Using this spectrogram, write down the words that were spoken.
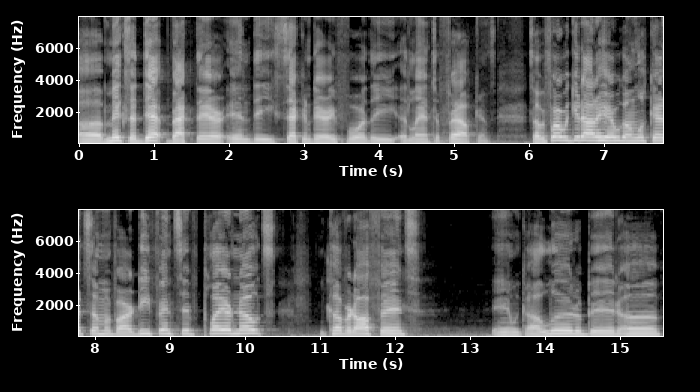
uh, mix of depth back there in the secondary for the Atlanta Falcons. So before we get out of here, we're to look at some of our defensive player notes. We covered offense, and we got a little bit of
